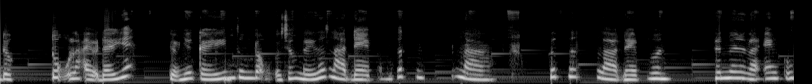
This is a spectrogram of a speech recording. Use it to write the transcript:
được tụ lại ở đấy ấy. kiểu như cái rung động ở trong đấy rất là đẹp rất, rất là rất rất là đẹp luôn cho nên là em cũng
